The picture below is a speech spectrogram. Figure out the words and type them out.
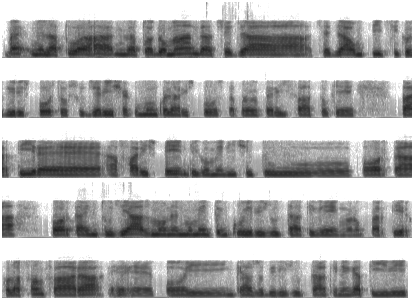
Beh, nella, tua, nella tua, domanda c'è già, c'è già un pizzico di risposta o suggerisce comunque la risposta proprio per il fatto che partire a fari spenti, come dici tu, porta porta entusiasmo nel momento in cui i risultati vengono, partire con la fanfara e eh, poi in caso di risultati negativi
